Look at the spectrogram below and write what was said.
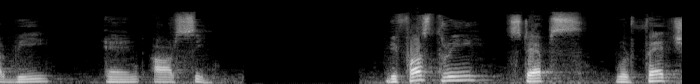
RB, and RC. The first three steps would fetch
